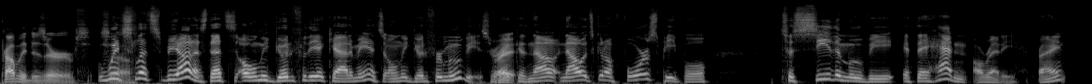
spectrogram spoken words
probably deserves. Which, let's be honest, that's only good for the Academy. It's only good for movies, right? Right. Because now, now it's going to force people to see the movie if they hadn't already, right?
